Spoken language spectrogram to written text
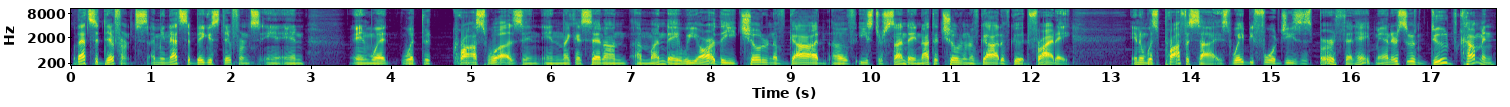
Well, that's the difference. I mean, that's the biggest difference in in, in what what the cross was. And and like I said on, on Monday, we are the children of God of Easter Sunday, not the children of God of Good Friday. And it was prophesied way before Jesus' birth that hey, man, there's a dude coming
